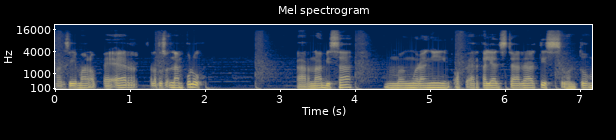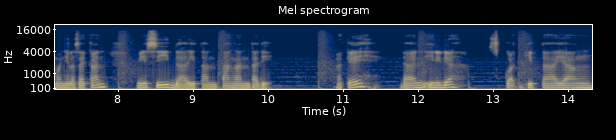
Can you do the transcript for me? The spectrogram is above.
maksimal OPR 160. Karena bisa mengurangi OPR kalian secara gratis untuk menyelesaikan misi dari tantangan tadi. Oke, dan ini dia squad kita yang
